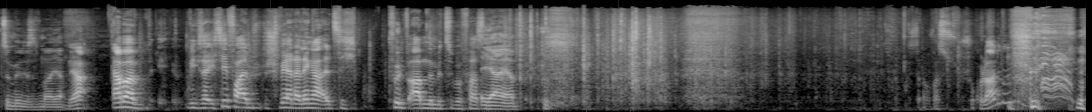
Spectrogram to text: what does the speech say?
zumindest mal, ja. ja, aber wie gesagt, ich sehe vor allem schwer da länger, als sich fünf Abende mit zu befassen. Ja, ja. Ist da auch was Schokolade drin?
